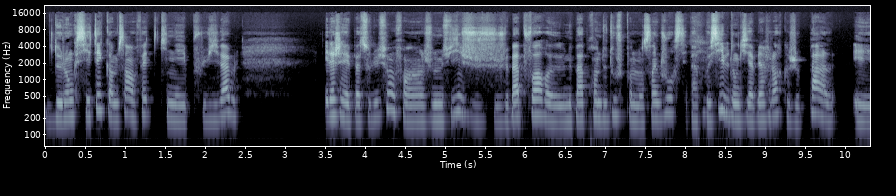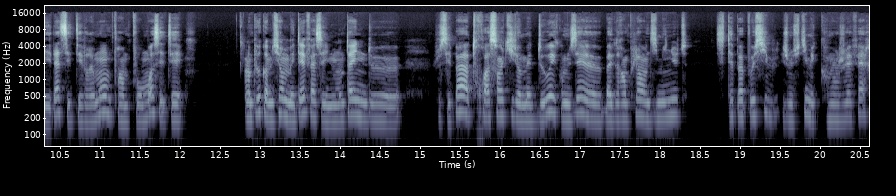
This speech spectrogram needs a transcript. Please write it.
de l'anxiété comme ça, en fait, qui n'est plus vivable. Et là, j'avais pas de solution. Enfin, je me suis dit, je, je vais pas pouvoir ne pas prendre de douche pendant cinq jours, c'est pas possible. Donc, il va bien falloir que je parle. Et là, c'était vraiment, enfin, pour moi, c'était un peu comme si on me mettait face à une montagne de, je sais pas, 300 km de haut et qu'on me disait, bah, grimpe là en 10 minutes. C'était pas possible. Et je me suis dit, mais comment je vais faire?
